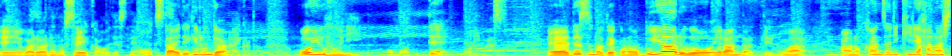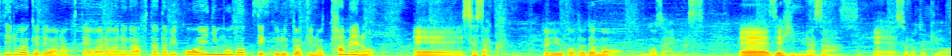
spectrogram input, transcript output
えー、我々の成果をですねお伝えできるんではないかとこういうふうに思っております、え、ですのでこの VR を選んだっていうのはあの完全に切り離しているわけではなくて我々が再び公演に戻ってくる時のための、え、施策ということでもございます、えー、ぜひ皆さん、えー、その時を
